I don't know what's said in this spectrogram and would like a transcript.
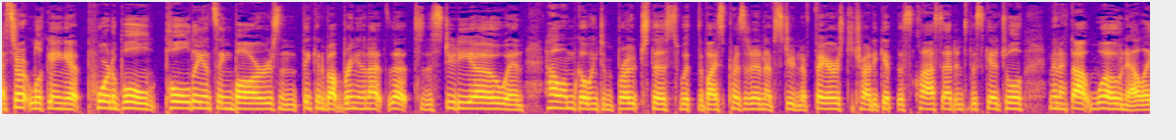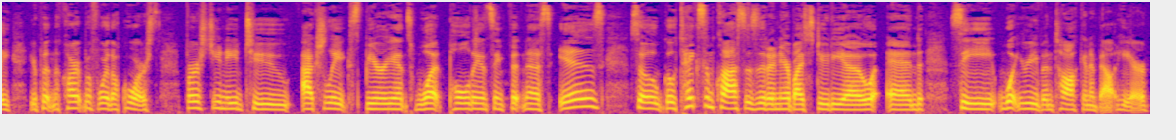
I start looking at portable pole dancing bars and thinking about bringing that, that, to the studio and how I'm going to broach this with the vice president of student affairs to try to get this class added to the schedule. And then I thought, whoa, Nellie, you're putting the cart before the horse. First, you need to actually experience what pole dancing fitness is. So go take some classes at a nearby studio and see what you're even talking about here.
